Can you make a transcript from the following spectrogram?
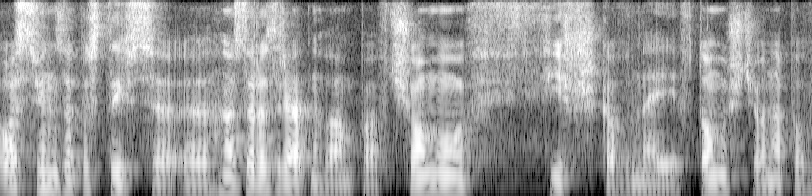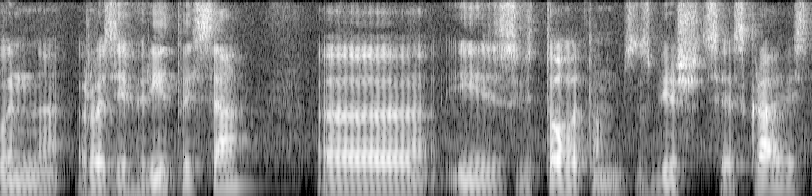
Ось він запустився. Е, Газорозрядна лампа. В чому фішка в неї? В тому, що вона повинна розігрітися, е, і від того там збільшиться яскравість.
